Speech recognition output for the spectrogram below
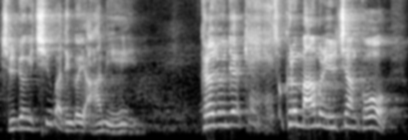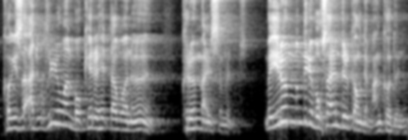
질병이 치유가 된 거예요, 암이. 그래가지고 이제 계속 그런 마음을 잃지 않고 거기서 아주 훌륭한 목회를 했다고 하는 그런 말씀을 뭐 이런 분들이 목사님들 가운데 많거든요.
